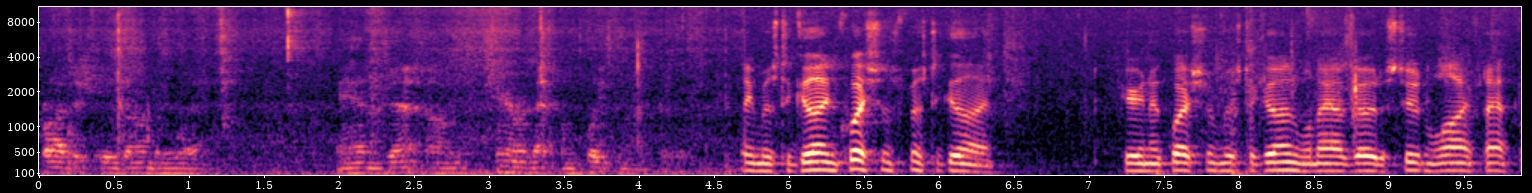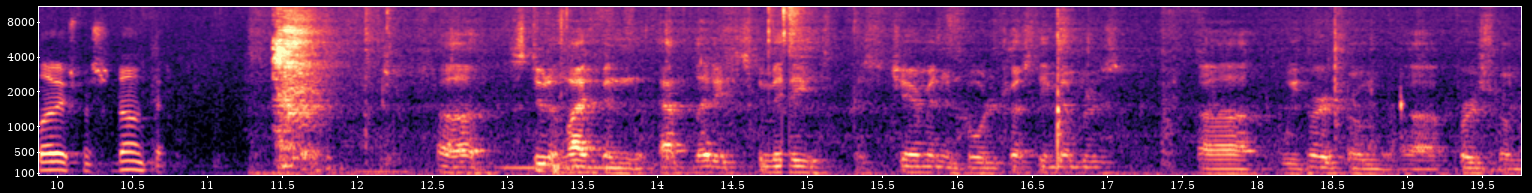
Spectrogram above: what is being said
project is underway. And, um, Chairman, that completes my report. Thank you, Mr. Gunn. Questions Mr. Gunn? Hearing no questions, Mr. Gunn, we'll now go to student life and athletics. Mr. Duncan. Uh, Student Life and Athletics Committee, Mr. Chairman and Board of Trustee members. Uh, We heard from, uh, first from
